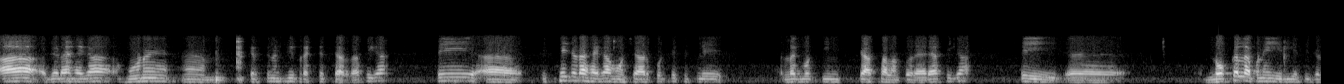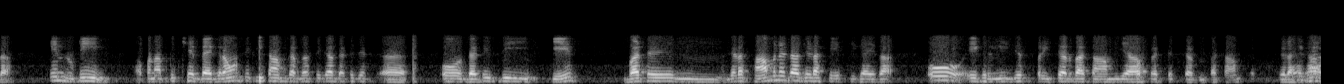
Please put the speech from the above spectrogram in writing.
ਆ ਜਿਹੜਾ ਹੈਗਾ, ਹੁਣ ਕ੍ਰਿਸਚੀਅਨਿਟੀ ਦੀ ਪ੍ਰੈਕਟਿਸ ਕਰਦਾ ਸੀਗਾ ਤੇ ਇੱਥੇ ਜਿਹੜਾ ਹੈਗਾ ਹੁਸ਼ਿਆਰਪੁਰ ਚ ਪਿਛਲੇ ਲਗਭਗ 3-4 ਸਾਲਾਂ ਤੋਂ ਰਹਿ ਰਿਹਾ ਸੀਗਾ ਤੇ ਲੋਕਲ ਆਪਣੇ ਏਰੀਆ 'ਚ ਜਿਹੜਾ ਇਨ ਰੂਟੀਨ ਆਪਣਾ ਪਿੱਛੇ ਬੈਕਗ੍ਰਾਉਂਡ 'ਚ ਕੀ ਕੰਮ ਕਰਦਾ ਸੀਗਾ ਦੈਟ ਇਜ਼ ਉਹ that is the case but ਜਿਹੜਾ ਸਾਹਮਣੇ ਦਾ ਜਿਹੜਾ ਕੇਸ ਸੀਗਾ ਇਹਦਾ ਉਹ ਇੱਕ ਰਿਲੀਜੀਅਸ ਪ੍ਰੀਚਰ ਦਾ ਕੰਮ ਜਾਂ ਪ੍ਰੈਕਟਿਸ ਕਰਨ ਦਾ ਕੰਮ ਜਿਹੜਾ ਹੈਗਾ।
